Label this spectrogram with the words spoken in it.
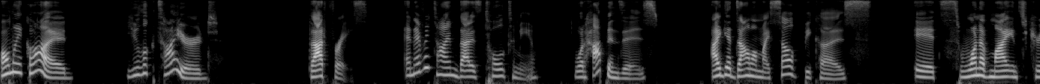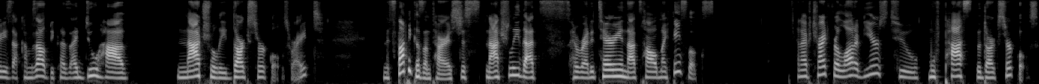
Oh my God, you look tired. That phrase. And every time that is told to me, what happens is I get down on myself because it's one of my insecurities that comes out because I do have naturally dark circles, right? And it's not because I'm tired, it's just naturally that's hereditary and that's how my face looks. And I've tried for a lot of years to move past the dark circles.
